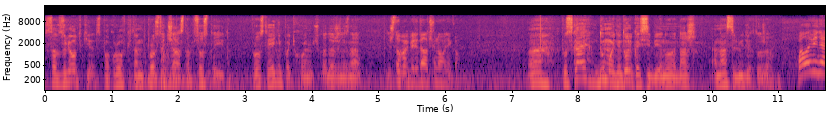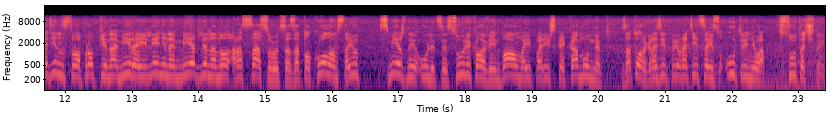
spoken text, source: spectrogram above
со взлетки, с покровки, там просто час, там все стоит. Просто едем потихонечку, я даже не знаю. И что бы передал чиновникам? А, пускай думают не только о себе, но и наш, о нас и людях тоже. В половине одиннадцатого пробки на Мира и Ленина медленно, но рассасываются. Зато колом встают смежные улицы Сурикова, Вейнбаума и Парижской коммуны. Затор грозит превратиться из утреннего в суточный.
